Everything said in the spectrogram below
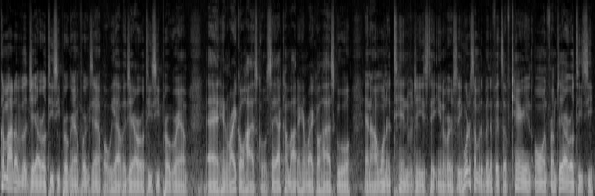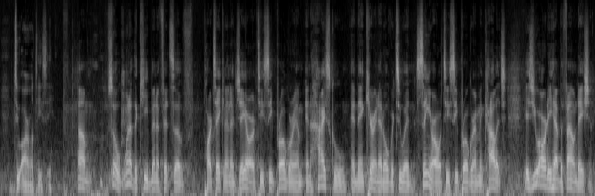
come out of a JROTC program? For example, we have a JROTC program at Henrico High School. Say I come out of Henrico High School and I want to attend Virginia State University. What are some of the benefits of carrying on from JROTC to ROTC? Um, so one of the key benefits of partaking in a JROTC program in high school and then carrying that over to a senior ROTC program in college is you already have the foundation.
